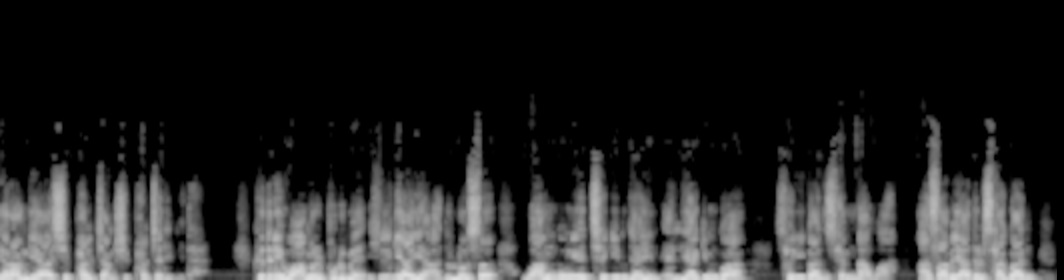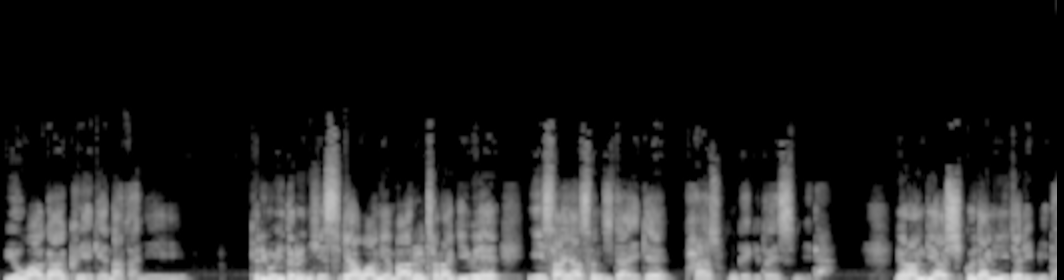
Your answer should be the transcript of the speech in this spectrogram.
열왕기하 18장 18절입니다. 그들이 왕을 부름에 힐기야의 아들로서 왕궁의 책임자인 엘리야김과 서기관 셈나와 아삽의 아들 사관 요아가 그에게 나가니 그리고 이들은 히스기야 왕의 말을 전하기 위해 이사야 선지자에게 파송되기도 했습니다. 열왕기하 19장 2절입니다.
